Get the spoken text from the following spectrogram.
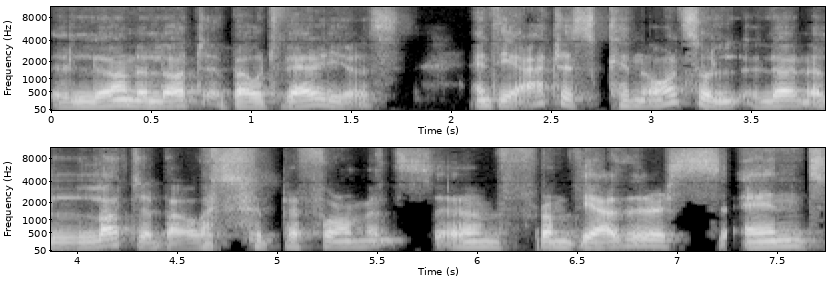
learn a lot about values and the artists can also learn a lot about performance um, from the others, and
